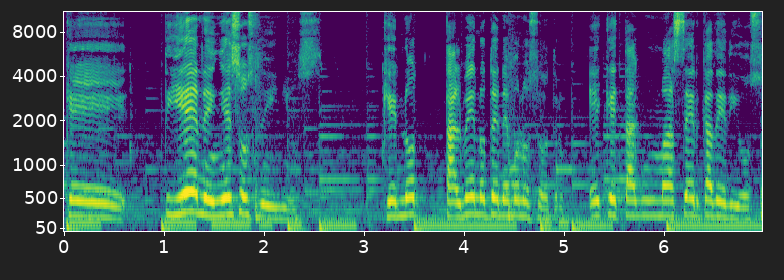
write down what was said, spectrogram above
que tienen esos niños, que no, tal vez no tenemos nosotros, es que están más cerca de Dios,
